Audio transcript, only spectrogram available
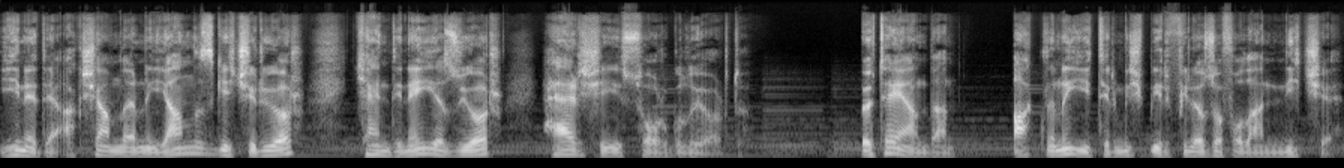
Yine de akşamlarını yalnız geçiriyor, kendine yazıyor, her şeyi sorguluyordu. Öte yandan aklını yitirmiş bir filozof olan Nietzsche.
